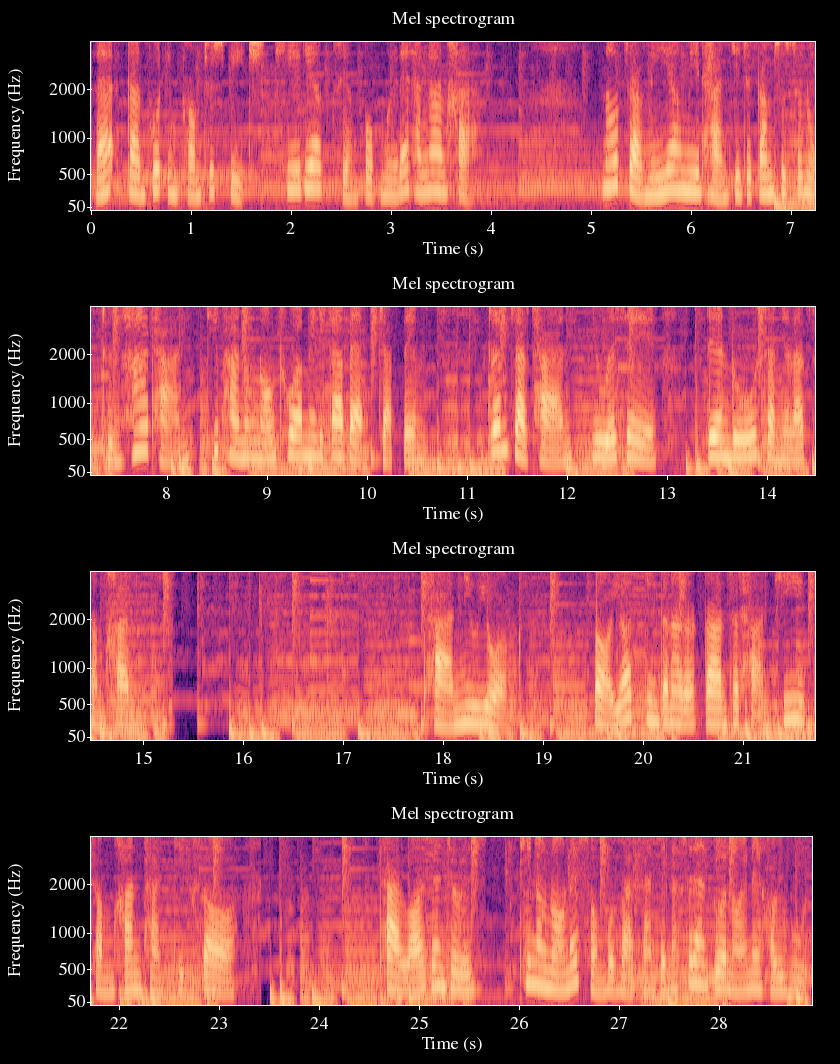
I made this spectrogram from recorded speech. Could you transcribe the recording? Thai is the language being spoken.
และการพูด impromptu speech ที่เรียกเสียงปรบมือได้ทั้งงานค่ะ นอกจากนี้ยังมีฐานกิจกรรมสุดสนุกถึง 5 ฐานที่พาน้องๆ ทัวร์อเมริกาแบบจัดเต็ม เริ่มจากฐาน USA เรียนรู้สัญลักษณ์สำคัญ ฐานนิวยอร์กต่อยอดจินตนาการสถานที่สำคัญผ่านจิ๊กซอ ว์ฐานลอสแอนเจลิสที่น้องๆ ได้สวมบทบาทการเป็นนักแสดงตัวน้อยในฮอลลีวูด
